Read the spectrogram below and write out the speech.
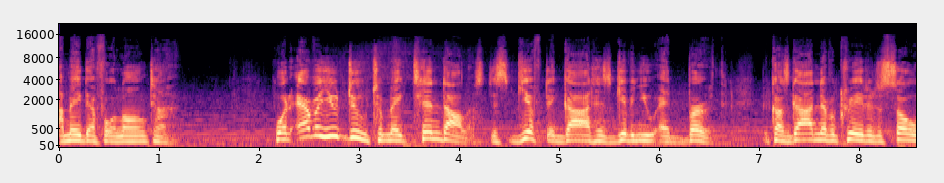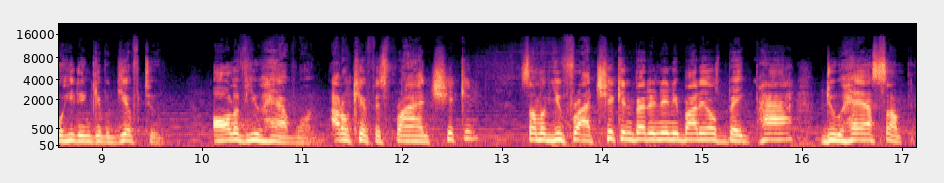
I made that for a long time. Whatever you do to make $10, this gift that God has given you at birth, because God never created a soul he didn't give a gift to. All of you have one. I don't care if it's frying chicken. Some of you fry chicken better than anybody else, bake pie, do hair, something.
